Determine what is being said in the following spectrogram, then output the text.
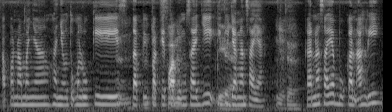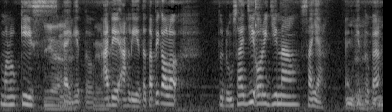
apa namanya hanya untuk melukis tapi untuk pakai fun. tudung saji itu Iya. jangan saya Iya. Betul. karena saya bukan ahli melukis Iya. kayak gitu Iya. ada ahli tetapi kalau tudung saji original saya kayak gitu kan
